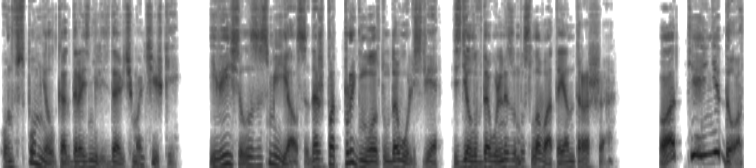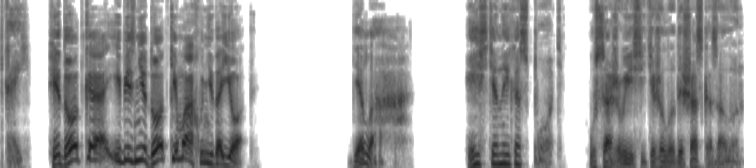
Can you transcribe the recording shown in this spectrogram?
Он вспомнил, как дразнились давеча мальчишки, и весело засмеялся, даже подпрыгнул от удовольствия, сделав довольно замысловатый антраша. «Вот те и недоткой! Федотка и без недотки маху не дает!» «Дела! Истинный Господь!» Усаживаясь и тяжело дыша, сказал он.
